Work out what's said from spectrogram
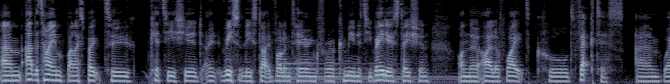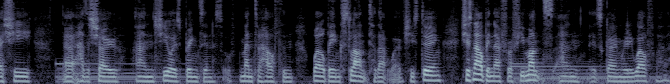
Um, at the time when I spoke to Kitty, she had uh, recently started volunteering for a community radio station on the Isle of Wight called Vectis, um, where she uh, has a show and she always brings in a sort of mental health and well-being slant to that whatever she's doing. She's now been there for a few months and it's going really well for her.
